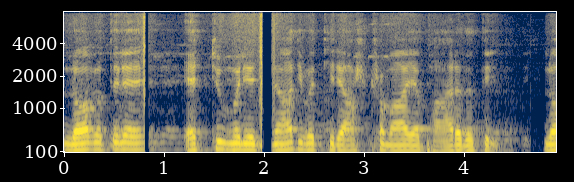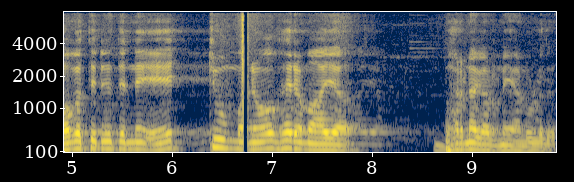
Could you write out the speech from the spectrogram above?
ലോകത്തിലെ ഏറ്റവും വലിയ ജനാധിപത്യ രാഷ്ട്രമായ ഭാരതത്തിൽ ലോകത്തിന്റെ തന്നെ ഏറ്റവും മനോഹരമായ ഭരണഘടനയാണുള്ളത്.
